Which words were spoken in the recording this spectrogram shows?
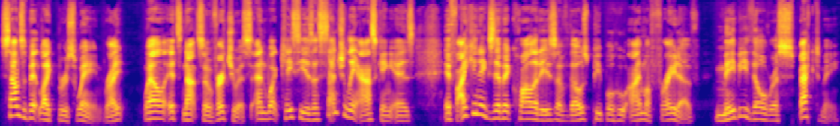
Sounds a bit like Bruce Wayne, right? Well, it's not so virtuous, and what Casey is essentially asking is if I can exhibit qualities of those people who I'm afraid of, maybe they'll respect me.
